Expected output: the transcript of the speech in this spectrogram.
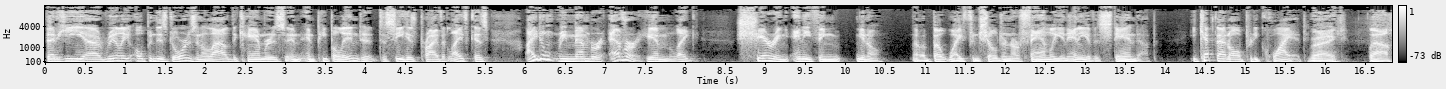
that he uh, really opened his doors and allowed the cameras and, and people in to, to see his private life because I don't remember ever him like sharing anything, you know, about wife and children or family in any of his stand up. He kept that all pretty quiet. Right. Well,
